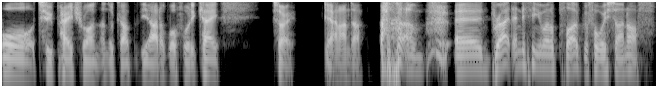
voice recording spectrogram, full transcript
or to Patreon and look up the Art of War 40k. Sorry, down under. um, and Brad, anything you want to plug before we sign off?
